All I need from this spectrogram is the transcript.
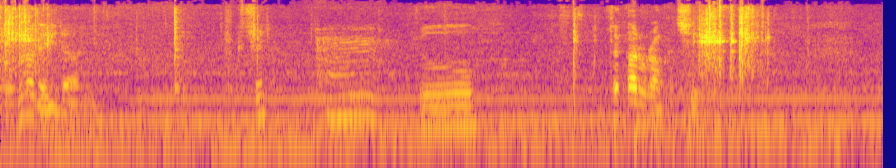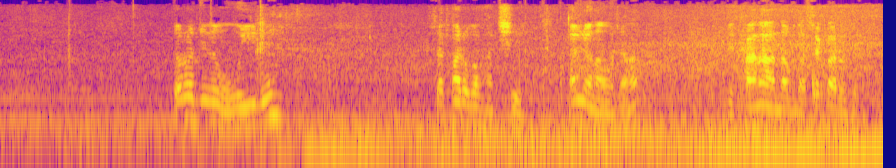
어, 흘러내리잖아 그치? 쭉 쇳가루랑 같이. 떨어지는 오일에 쇳가루가 같이 딸려 나오잖아. 이제 다 나왔나 보다 쇳가루도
